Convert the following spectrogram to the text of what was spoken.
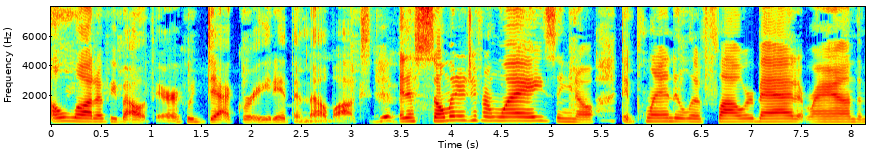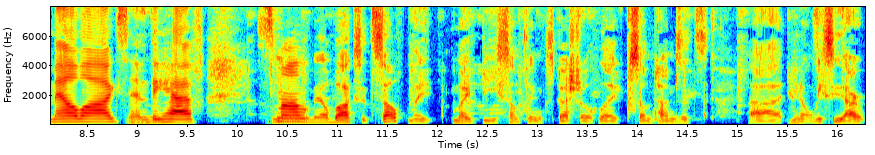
a lot of people out there who decorated the mailbox in so many different ways. And you know they planted a little flower bed around the mailbox and they have Even small the mailbox itself might might be something special. Like sometimes it's, uh, you know, we see our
